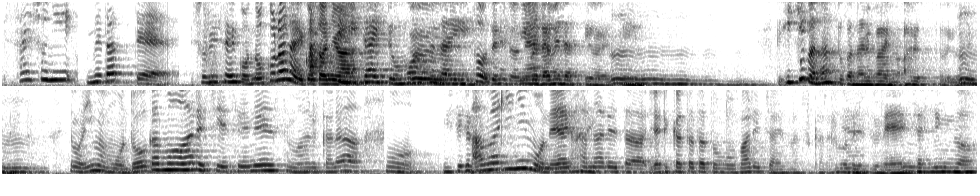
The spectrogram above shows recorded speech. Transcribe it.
最初に目立って書類選考残らないことには見たいって思わせない写真はダメだって言われて、行けばなんとかなる場合もあると言われました、うんうんでも今もう動画もあるし SNS もあるからもうあまりにもね、離れたやり方だともうバレちゃいますからね。そうですね、うん、写真の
